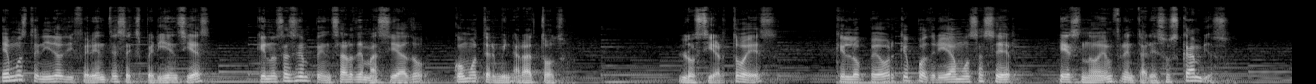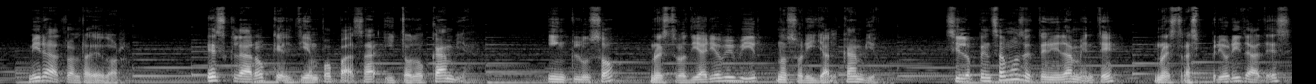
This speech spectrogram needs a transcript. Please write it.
Hemos tenido diferentes experiencias que nos hacen pensar demasiado cómo terminará todo. Lo cierto es que lo peor que podríamos hacer es no enfrentar esos cambios. Mira a tu alrededor. Es claro que el tiempo pasa y todo cambia. Incluso nuestro diario vivir nos orilla al cambio. Si lo pensamos detenidamente, nuestras prioridades,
